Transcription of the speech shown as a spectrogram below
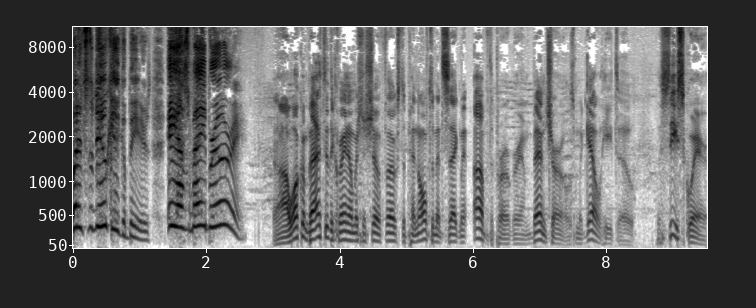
but it's the new king of beers, ESB Brewery. Uh, welcome back to the Cranial Emission Show, folks. The penultimate segment of the program. Ben Charles, Miguel Hito, the C Square,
